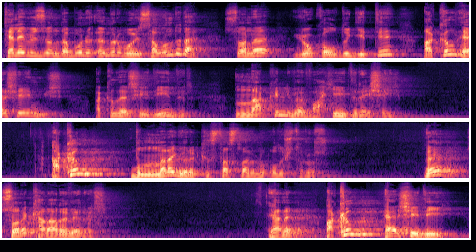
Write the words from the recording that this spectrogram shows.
televizyonda bunu ömür boyu savundu da sonra yok oldu gitti. Akıl her şeyinmiş. Akıl her şey değildir. Nakil ve vahiydir her şey. Akıl bunlara göre kıstaslarını oluşturur. Ve sonra kararı verir. Yani akıl her şey değil.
